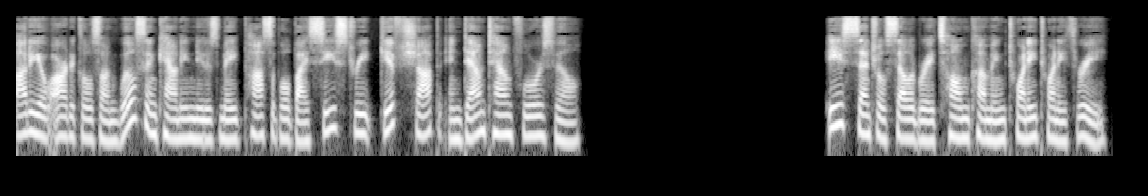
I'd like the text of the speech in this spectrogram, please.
Audio articles on Wilson County News made possible by C Street Gift Shop in downtown Floresville. East Central celebrates Homecoming 2023.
